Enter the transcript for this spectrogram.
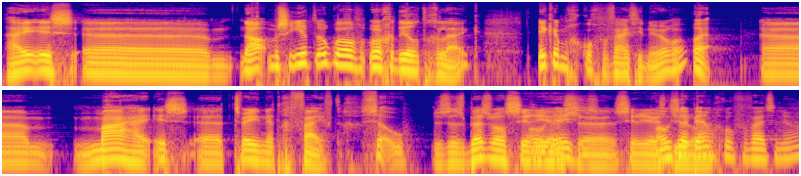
Hij is... ehm, nou, misschien je hebt ook wel voor een gedeelte gelijk. Ik heb hem gekocht voor 15 euro. Oh ja. Ehm, maar hij is eh 32,50. Zo. Dus dat is best wel een serieus, Jezus. eh serieus Oh, zo heb jij duo. hem gekocht voor 15 euro?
